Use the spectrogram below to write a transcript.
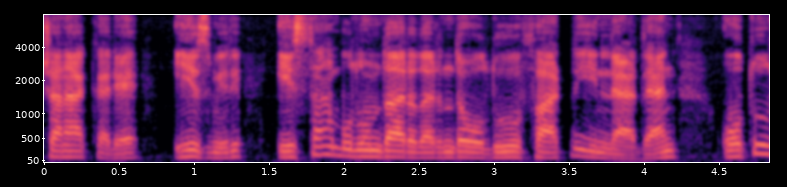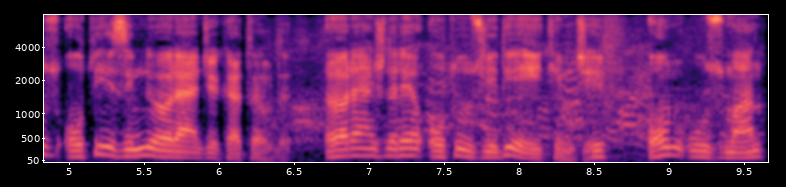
Çanakkale, İzmir, İstanbul'un da aralarında olduğu farklı illerden 30 otizmli öğrenci katıldı. Öğrencilere 37 eğitimci, 10 uzman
